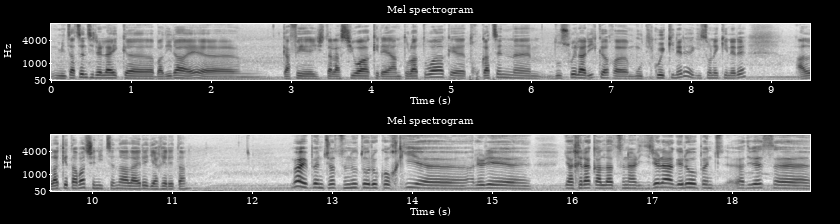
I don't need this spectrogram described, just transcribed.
mintzatzen zirelaik uh, badira, eh, kafe instalazioak ere antolatuak, eh, trukatzen eh, duzuelarik uh, mutikoekin ere, gizonekin ere, aldaketa bat senitzen da ala ere jageretan? Bai, pentsatzen dut horoko horki, uh, alere jagerak aldatzen ari direla, gero, adibez, uh,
